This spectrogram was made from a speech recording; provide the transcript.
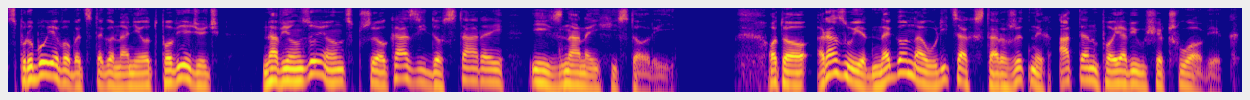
Spróbuję wobec tego na nie odpowiedzieć, nawiązując przy okazji do starej i znanej historii. Oto razu jednego na ulicach starożytnych Aten pojawił się człowiek,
